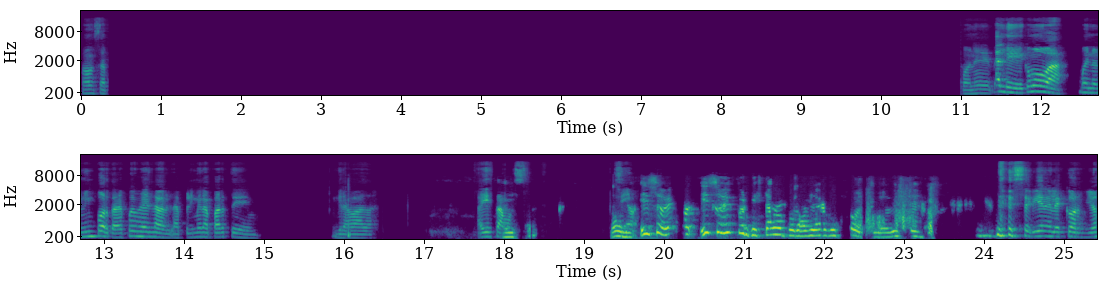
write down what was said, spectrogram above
vamos a poner. Dale, ¿cómo va? Bueno, no importa, después ves la, primera parte grabada. Ahí estamos. Bueno, eso, es, eso es porque estaba por hablar de Scorpio, ¿viste? Se viene el Escorpio.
